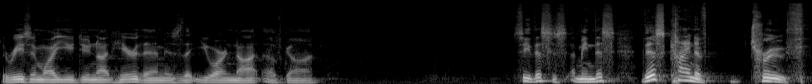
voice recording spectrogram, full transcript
The reason why you do not hear them is that you are not of God. See, this is, I mean, this, this kind of truth,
